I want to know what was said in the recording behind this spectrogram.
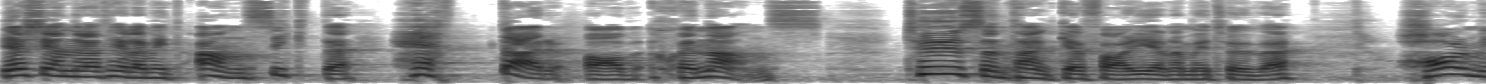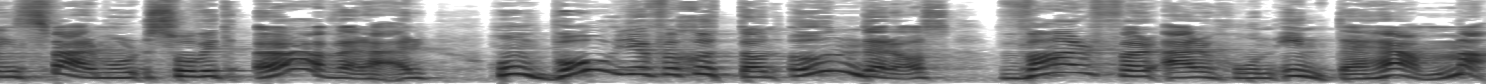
Jag känner att hela mitt ansikte hettar av genans. Tusen tankar far genom mitt huvud. Har min svärmor sovit över här? Hon bor ju för 17 under oss. Varför är hon inte hemma?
